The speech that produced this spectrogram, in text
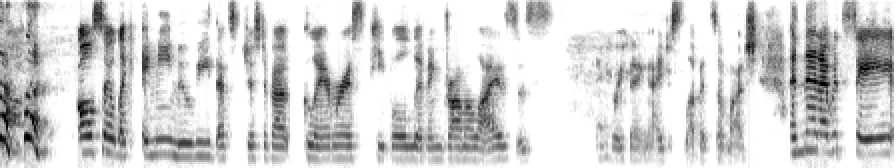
Um, also, like any movie that's just about glamorous people living drama lives is everything. I just love it so much. And then I would say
